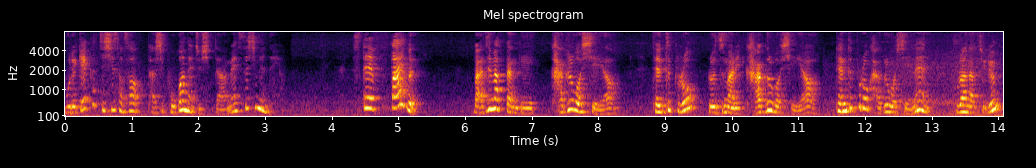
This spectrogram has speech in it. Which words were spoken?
물에 깨끗이 씻어서 다시 보관해 주신 다음에 쓰시면 돼요. 스텝 5! 마지막 단계 가글워시예요. 덴트프로 로즈마리 가글워시예요. 덴트프로 가글워시에는 불화나트륨,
